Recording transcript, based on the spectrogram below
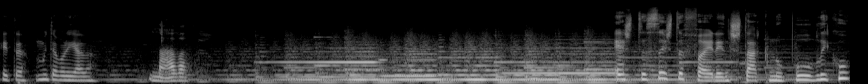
Rita, muito obrigada. Nada. Esta sexta-feira, em destaque no público,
